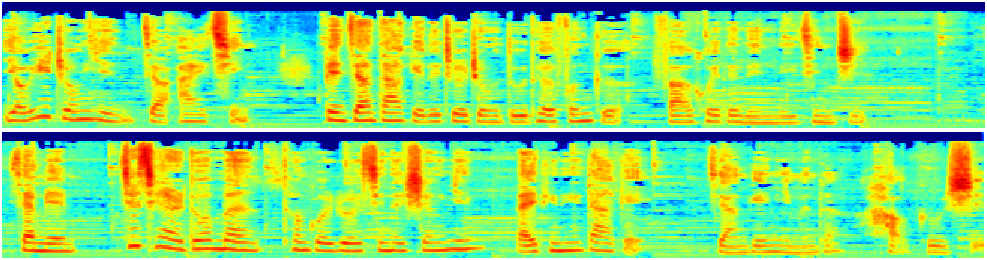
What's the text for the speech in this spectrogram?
有一种瘾叫爱情，便将大给的这种独特风格发挥的淋漓尽致。下面就请耳朵们通过若心的声音来听听大给讲给你们的好故事。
